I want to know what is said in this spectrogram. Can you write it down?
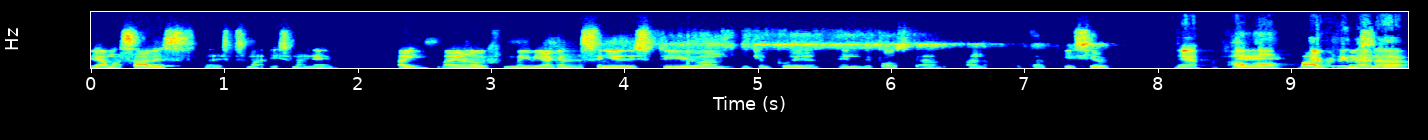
Llamazares. That's my is my name. I. I don't know if maybe I can send you this to you and you can put it in the post. I don't know if that's easier. Yeah, I'll, I'll, uh, everything that uh,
